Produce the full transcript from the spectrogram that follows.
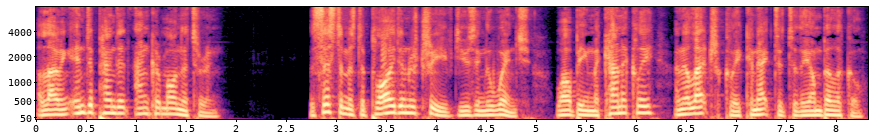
allowing independent anchor monitoring. The system is deployed and retrieved using the winch while being mechanically and electrically connected to the umbilical.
